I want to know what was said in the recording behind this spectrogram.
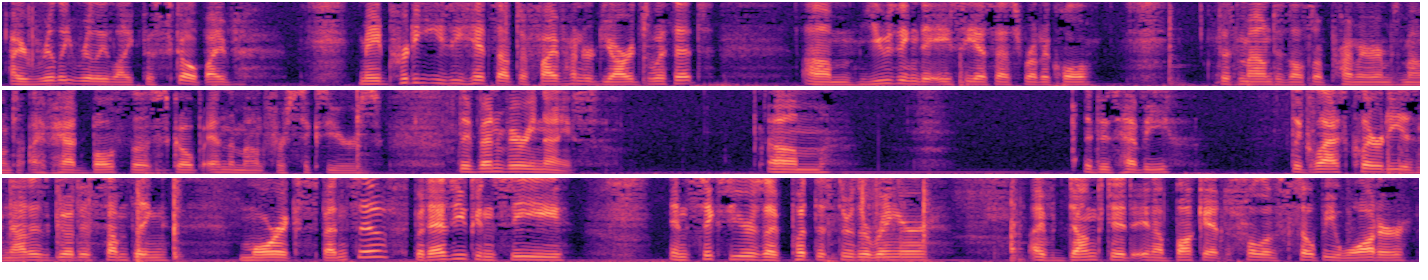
I really really like the scope. I've made pretty easy hits out to 500 yards with it um, using the ACSS reticle. This mount is also a primary arms mount. I've had both the scope and the mount for six years. They've been very nice. Um, it is heavy. The glass clarity is not as good as something more expensive, but as you can see, in six years I've put this through the ringer. I've dunked it in a bucket full of soapy water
